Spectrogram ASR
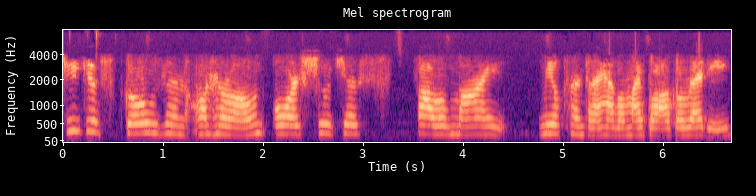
She just goes in on her own or she'll just follow my meal plans that I have on my blog already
